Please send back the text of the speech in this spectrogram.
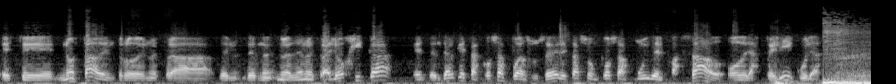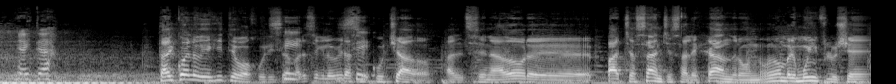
este, no está dentro de nuestra, de, nuestra lógica entender que estas cosas puedan suceder. Estas son cosas muy del pasado o de las películas. Ahí está. Tal cual lo que dijiste vos, Julita. Sí, Parece que lo hubieras sí. escuchado al senador eh, Pacha Sánchez Alejandro, un, un hombre muy influyente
